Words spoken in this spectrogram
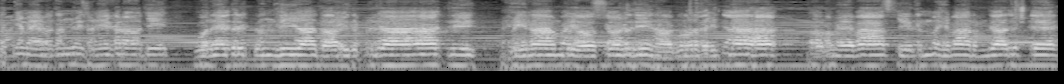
यज्ञमेव तन्विषणीकरोति वनेतृग्रन्थीयाता इति प्रजाति। महीनाम् वयोस्योषधीनागुणदैत्याः पापमेवास्येतन्महिमानम् व्यादिष्टे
